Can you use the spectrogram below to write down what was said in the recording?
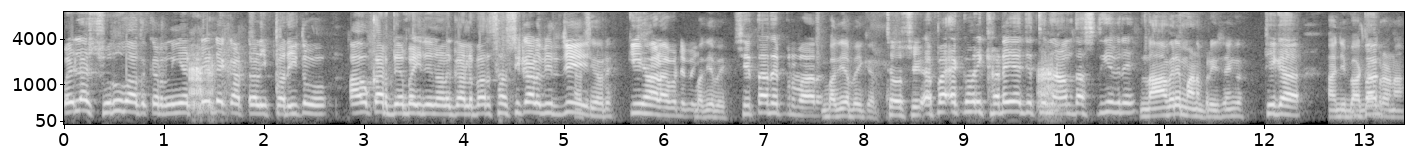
ਪਹਿਲਾਂ ਸ਼ੁਰੂਆਤ ਕਰਨੀ ਆ ਟੇਢੇ ਕੱਟ ਵਾਲੀ ਪਰੀ ਤੋਂ। ਆਓ ਕਰਦੇ ਆ ਬਾਈ ਦੇ ਨਾਲ ਗੱਲਬਾਤ। ਸਤਿ ਸ਼੍ਰੀ ਅਕਾਲ ਵੀਰ ਜੀ। ਸ਼੍ਰੀ ਅਕਾਲ ਵੀਰੇ। ਕੀ ਹਾਲ ਆ ਵੱਡੇ ਬਾਈ? ਵਧੀਆ ਬਾਈ। ਸੇਤਾ ਦੇ ਪਰਿਵਾਰ। ਵਧੀਆ ਬਾਈ ਕਰ ਚਲੋ ਠੀਕ ਆਪਾਂ ਇੱਕ ਵਾਰੀ ਖੜੇ ਆ ਜਿੱਥੇ ਨਾਮ ਦੱਸ ਦਈਏ ਵੀਰੇ। ਨਾਂ ਵੀਰੇ ਮਨਪ੍ਰੀਤ ਸਿੰਘ। ਠੀਕ ਆ। ਹਾਂਜੀ ਬਾਗਾ ਪੁਰਾਣਾ।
